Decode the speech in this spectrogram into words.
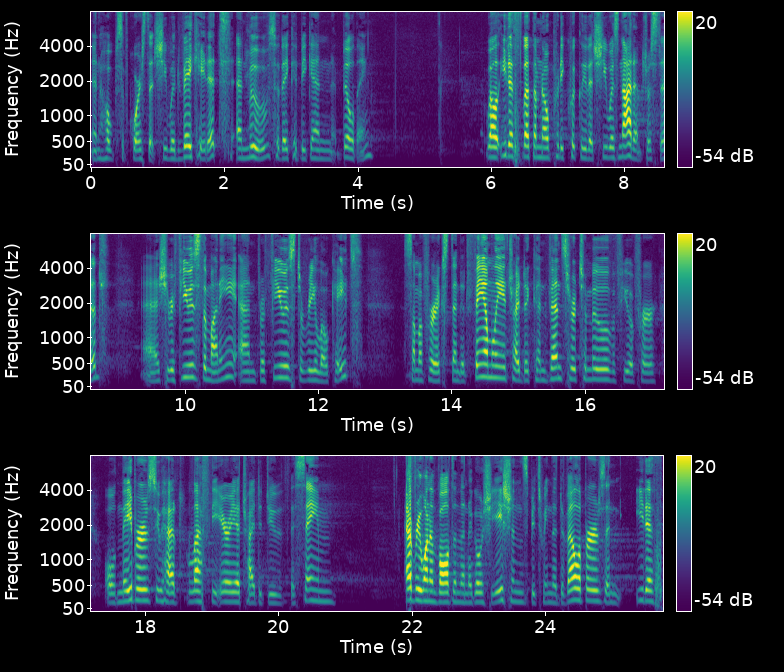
in hopes, of course, that she would vacate it and move so they could begin building. Well, Edith let them know pretty quickly that she was not interested. Uh, she refused the money and refused to relocate. Some of her extended family tried to convince her to move. A few of her old neighbors who had left the area tried to do the same. Everyone involved in the negotiations between the developers and Edith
